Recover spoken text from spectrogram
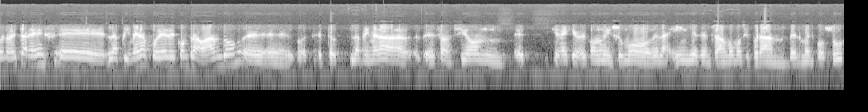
Bueno, esta es, eh, la primera fue de contrabando, eh, esto- la primera eh, sanción eh, tiene que ver con los insumos de la India que entraban como si fueran del Mercosur.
